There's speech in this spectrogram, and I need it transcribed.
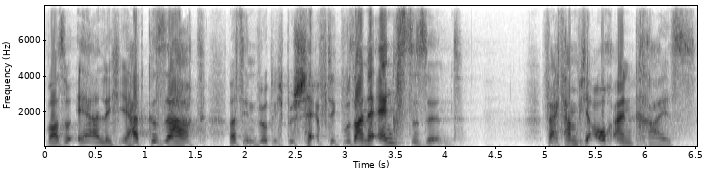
war so ehrlich. Er hat gesagt, was ihn wirklich beschäftigt, wo seine Ängste sind. Vielleicht haben wir auch einen Kreis,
